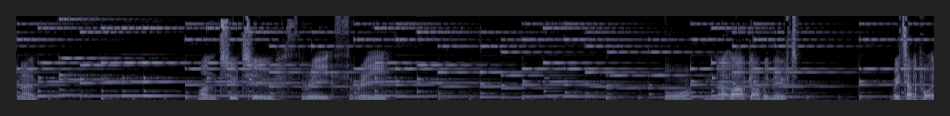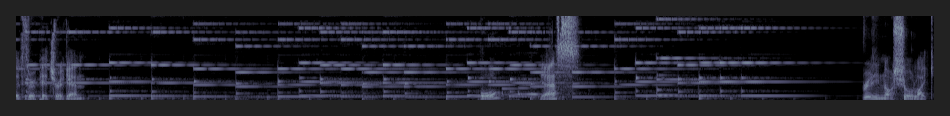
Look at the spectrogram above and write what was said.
No. One, two, two, three, three. Four? No. Oh god, we moved. We teleported through a picture again. Yes. Really not sure, like...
